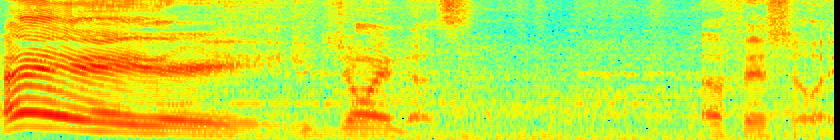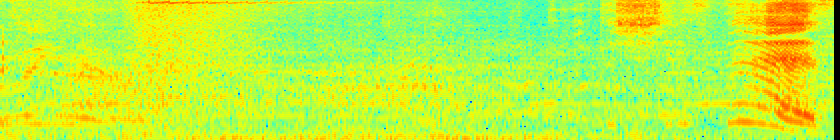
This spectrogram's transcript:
Hey, you joined us officially. What do you know? What the shit is this?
